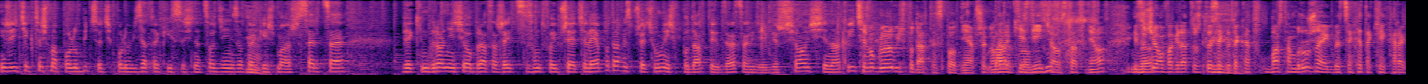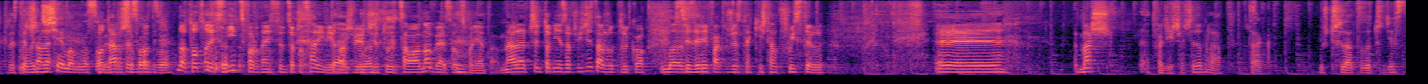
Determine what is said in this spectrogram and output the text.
Jeżeli cię ktoś ma polubić, to cię polubi za to, jaki jesteś na co dzień, za to, jakieś masz serce, w jakim gronie się obracasz, jacy są twoi przyjaciele. Ja potrafię z przyjaciółmi iść w podartych dresach, gdzie, wiesz, siąść się napić. Ty w ogóle lubisz podarte spodnie. Ja przeglądałem jakieś zdjęcia ostatnio i No. zwróciłem uwagę na to, że to jest jakby taka, masz tam różne jakby cechy takie charakterystyczne. Nawet ale dzisiaj mam na sobie, podarte spodnie- bardzo. No to to jest nic w porównaniu z tym, co czasami Tak, wiesz, no. że tu cała noga jest odsłonięta. No ale czy to nie jest oczywiście zarzut, tylko No. stwierdzenie faktu, że jest jakiś tam twój styl. Yy, masz 27 lat. Tak. Już 3 lata do 30.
